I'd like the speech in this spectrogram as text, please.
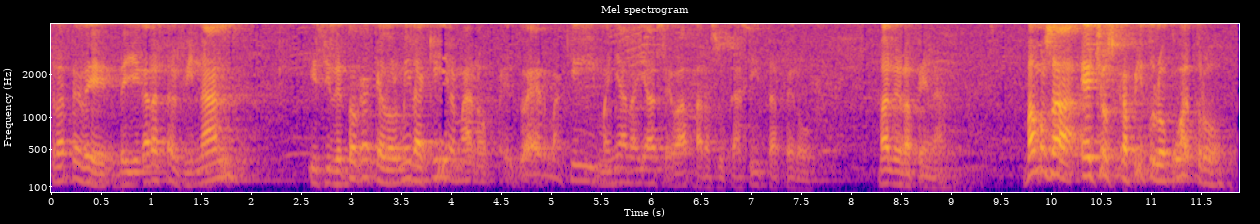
trate de, llegar hasta el final y si le toca que dormir aquí, hermano, pues duerma aquí, mañana ya se va para su casita, pero vale la pena. Vamos a Hechos capítulo 4.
